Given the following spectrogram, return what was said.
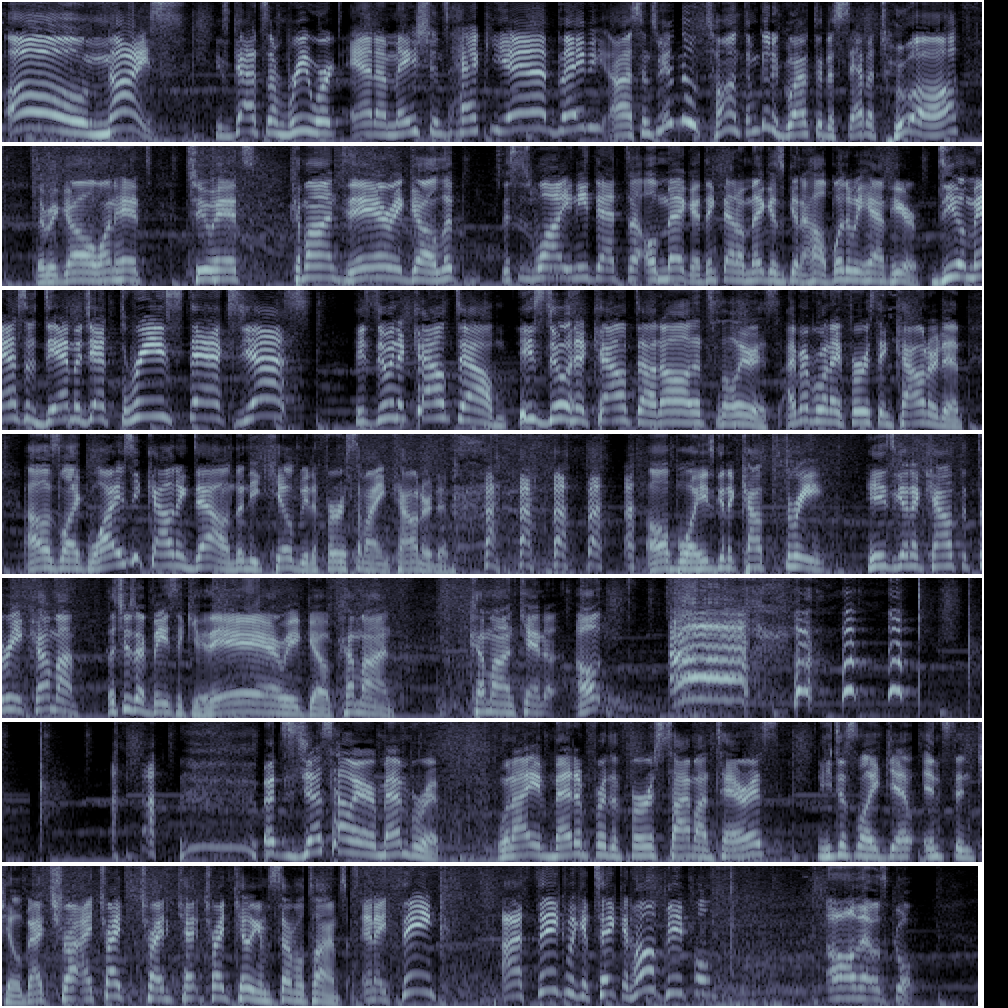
Oh, nice. He's got some reworked animations. Heck yeah, baby. Uh, since we have no taunt, I'm going to go after the Saboteur. There we go. One hit, two hits. Come on. There we go. Let, this is why you need that uh, Omega. I think that Omega is going to help. What do we have here? Deal massive damage at three stacks. Yes. He's doing a countdown. He's doing a countdown. Oh, that's hilarious. I remember when I first encountered him, I was like, why is he counting down? Then he killed me the first time I encountered him. oh boy, he's going to count three. He's gonna count the three. Come on. Let's use our basic here. There we go. Come on. Come on, Ken. Oh. Ah! That's just how I remember it. When I met him for the first time on Taris, he just like yeah, instant killed me. I try I tried tried tried killing him several times. And I think I think we can take it home, people. Oh, that was cool.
